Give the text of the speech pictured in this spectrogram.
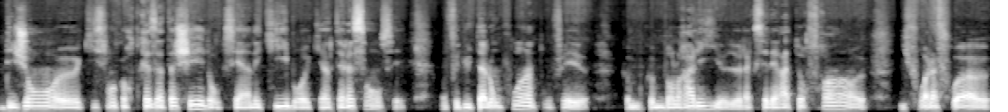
des gens euh, qui sont encore très attachés. Donc c'est un équilibre qui est intéressant. C'est on fait du talon pointe, on fait comme comme dans le rallye de l'accélérateur frein. il faut à la fois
